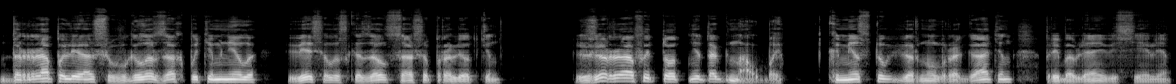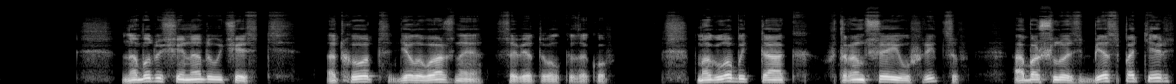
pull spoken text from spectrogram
драпали аж, в глазах потемнело, — весело сказал Саша Пролеткин. — Жираф и тот не догнал бы. К месту вернул Рогатин, прибавляя веселье. — На будущее надо учесть. Отход — дело важное, — советовал Казаков. Могло быть так. В траншеи у фрицев обошлось без потерь,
